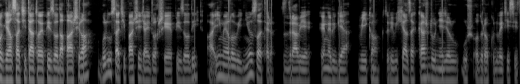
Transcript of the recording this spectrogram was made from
Pokiaľ sa ti táto epizóda páčila, budú sa ti páčiť aj dlhšie epizódy a e-mailový newsletter Zdravie, energia, výkon, ktorý vychádza každú nedelu už od roku 2017.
